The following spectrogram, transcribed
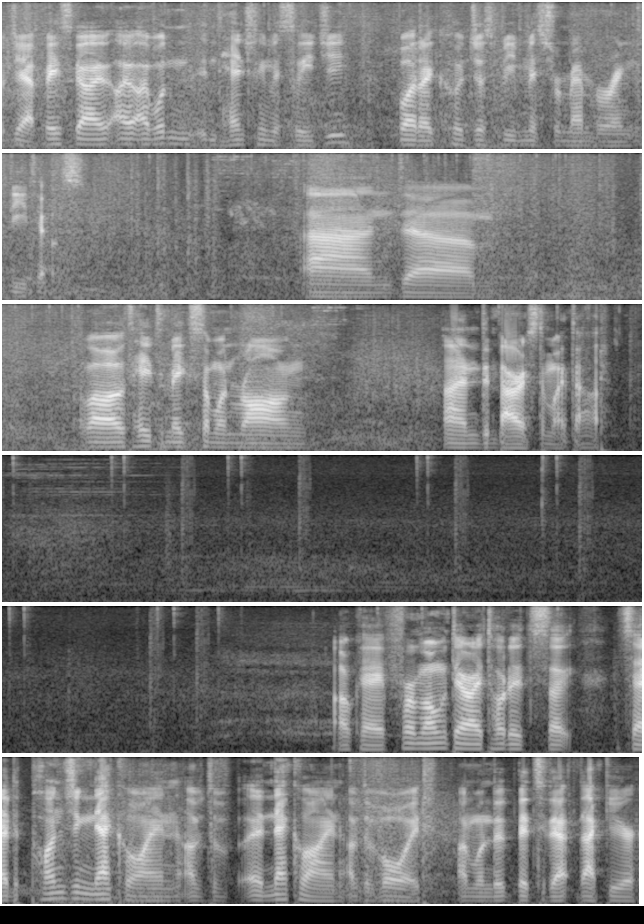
But yeah, basically, I, I wouldn't intentionally mislead you, but I could just be misremembering details. And, um, well, I would hate to make someone wrong and embarrass them like that. Okay, for a moment there I thought it said plunging neckline of the uh, neckline of the void on one of the bits of that, that gear.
